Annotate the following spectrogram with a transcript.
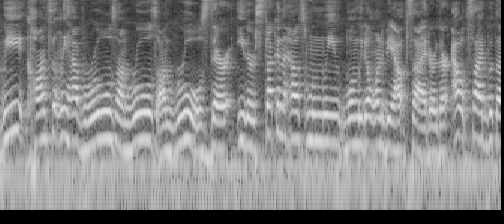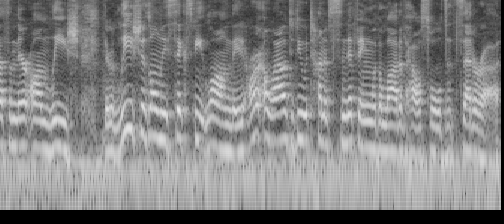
we constantly have rules on rules on rules. They're either stuck in the house when we when we don't want to be outside, or they're outside with us and they're on leash. Their leash is only six feet long. They aren't allowed to do a ton of sniffing with a lot of households, etc.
